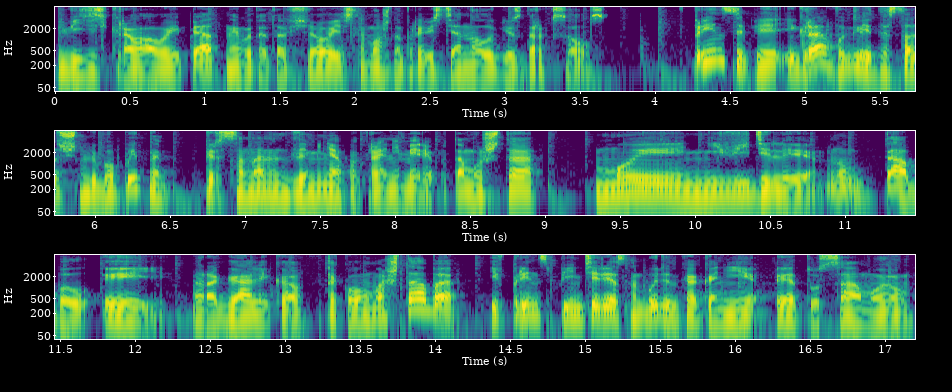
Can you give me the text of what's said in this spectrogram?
видеть кровавые пятна и вот это все, если можно провести аналогию с Dark Souls. В принципе, игра выглядит достаточно любопытно, персонально для меня, по крайней мере, потому что мы не видели, ну, AA рогаликов такого масштаба, и, в принципе, интересно будет, как они эту самую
